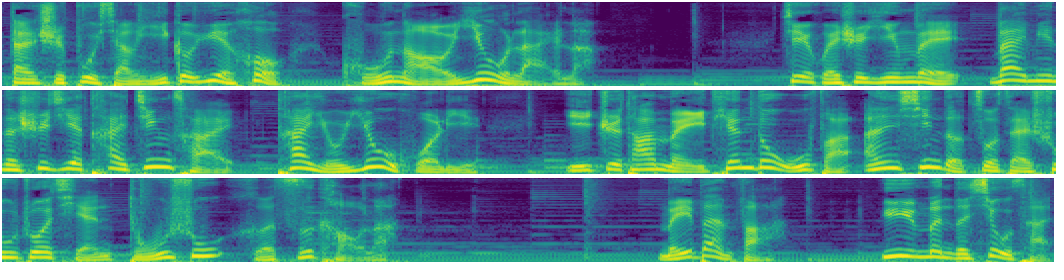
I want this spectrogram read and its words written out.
但是不想一个月后，苦恼又来了。这回是因为外面的世界太精彩、太有诱惑力，以致他每天都无法安心地坐在书桌前读书和思考了。没办法，郁闷的秀才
